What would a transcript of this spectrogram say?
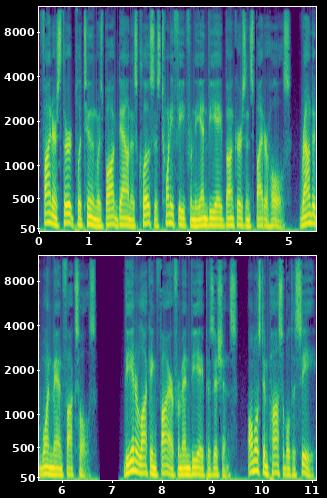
Feiner's 3rd platoon was bogged down as close as 20 feet from the NVA bunkers and spider holes, rounded one man foxholes. The interlocking fire from NVA positions, almost impossible to see,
